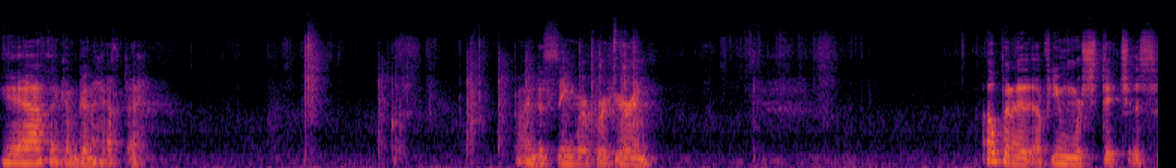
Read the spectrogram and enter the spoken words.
Yeah, I think I'm going to have to find a seam ripper here and open it a few more stitches.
